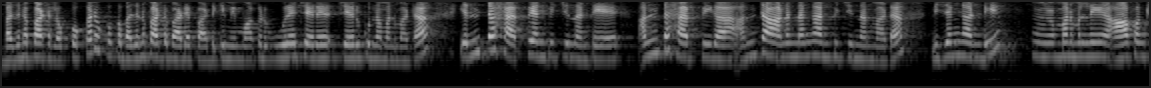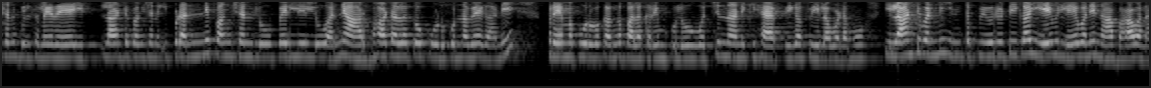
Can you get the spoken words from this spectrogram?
భజన పాటలు ఒక్కొక్కరు ఒక్కొక్క భజన పాట పాడే పాటికి మేము అక్కడ ఊరే చేరే చేరుకున్నామన్నమాట. ఎంత హ్యాపీ అనిపించిందంటే అంత హ్యాపీగా అంత ఆనందంగా అనిపించింది అనమాట నిజంగా అండి మనల్ని ఆ ఫంక్షన్కి పిలిచలేదే ఇట్లాంటి ఫంక్షన్ ఇప్పుడు అన్ని ఫంక్షన్లు పెళ్ళిళ్ళు అన్ని ఆర్భాటాలతో కూడుకున్నవే కానీ ప్రేమపూర్వకంగా పలకరింపులు వచ్చిన దానికి హ్యాపీగా ఫీల్ అవ్వడము ఇలాంటివన్నీ ఇంత ప్యూరిటీగా ఏమి లేవని నా భావన.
